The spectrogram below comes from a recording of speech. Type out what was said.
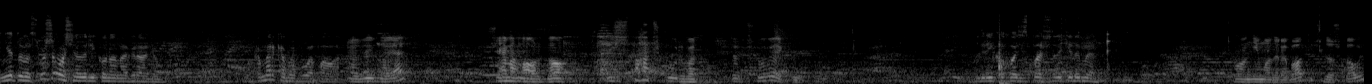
Nie, to bym słyszał właśnie od Rico na nagraniu. Bo kamerka by wyłapała. Wilko jest? Siema mordo. I spać kurwa, to człowieku. Rico chodzi spać wtedy, kiedy my. On nie ma do roboty czy do szkoły?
